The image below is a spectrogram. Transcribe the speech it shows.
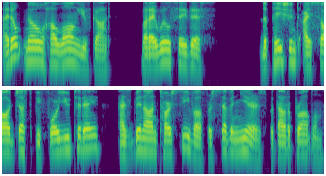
I don't know how long you've got, but I will say this. The patient I saw just before you today has been on Tarceva for seven years without a problem.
